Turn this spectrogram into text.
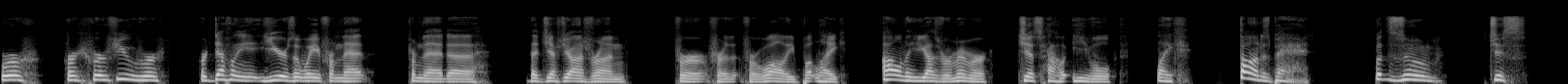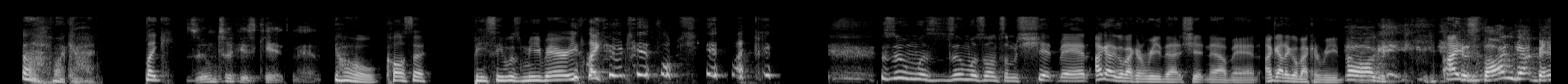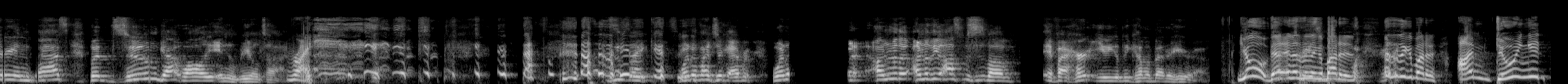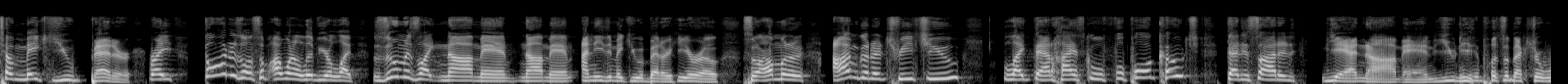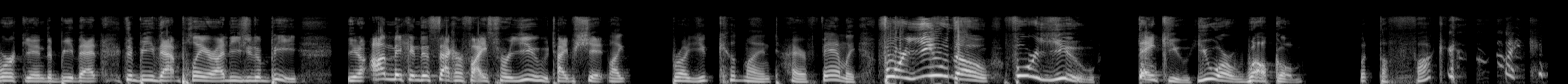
we're we're we're a few we're we're definitely years away from that from that uh that Geoff Johns run for for for Wally but like I don't think you guys remember just how evil like Thawne is bad but Zoom just oh my god like Zoom took his kids, man. yo calls that basically was me Barry like it was just some shit like Zoom was Zoom was on some shit man I gotta go back and read that shit now man I gotta go back and read I- because Thawne got Barry in the past, but Zoom got Wally in real time. right that's, that's the thing that gets me what if I took every what under the under the auspices of if I hurt you, you'll become a better hero. Yo, that, the thing about it. Is, motherfucker. that's the thing about it. I'm doing it to make you better, right? Thawne is on some. I want to live your life. Zoom is like, nah, man, nah, man. I need to make you a better hero. So I'm gonna, I'm gonna treat you like that high school football coach that decided, yeah, nah, man, you need to put some extra work in to be that, to be that player I need you to be. You know, I'm making this sacrifice for you, type shit. Like, bro, you killed my entire family for you, though, for you. Thank you. You are welcome. What the fuck? like,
